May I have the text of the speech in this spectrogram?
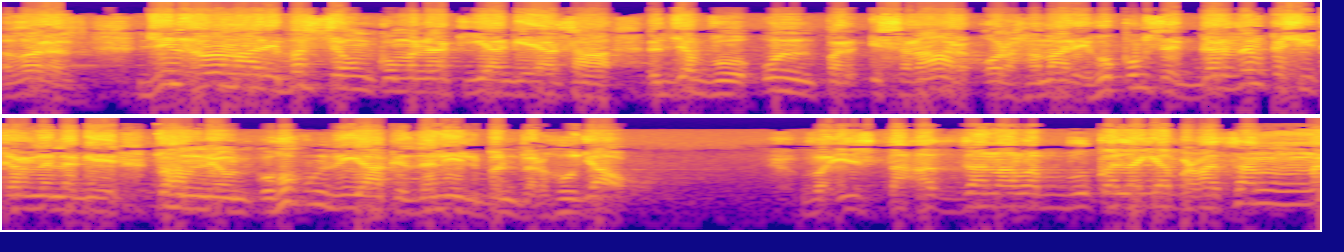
غرض، جن ہمارے بس سے ان کو منع کیا گیا تھا، جب وہ ان پر اسرار اور ہمارے حکم سے گردن کشی کرنے لگے، تو ہم نے ان کو حکم دیا کہ ذلیل بندر ہو جاؤ۔ وَإِسْتَأَذَّنَ رَبُّكَ لَيَبْعَثَنَّ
